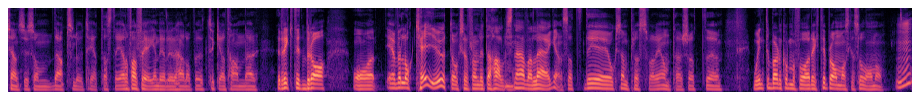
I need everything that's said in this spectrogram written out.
känns ju som det absolut hetaste. I alla fall för egen del i det här loppet. Jag tycker att han är riktigt bra och är väl okej okay ut också från lite halvsnäva mm. lägen. Så det är också en plusvariant här. Så att uh, Winterburn kommer få vara riktigt bra om man ska slå honom. Mm.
